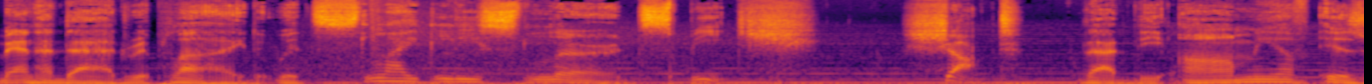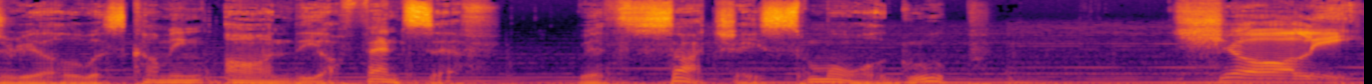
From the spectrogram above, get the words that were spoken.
Benhadad replied with slightly slurred speech, shocked that the army of Israel was coming on the offensive with such a small group. Surely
